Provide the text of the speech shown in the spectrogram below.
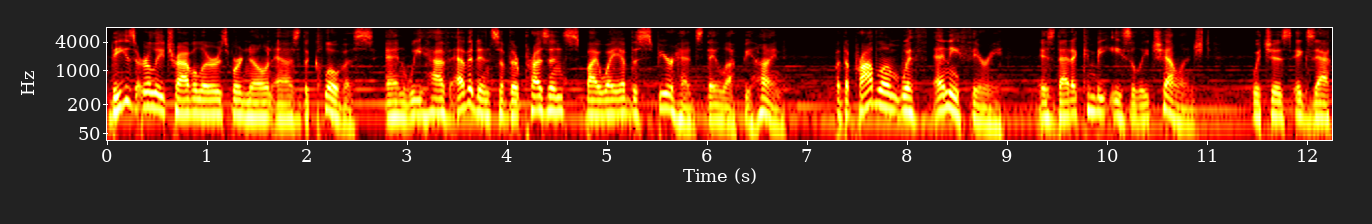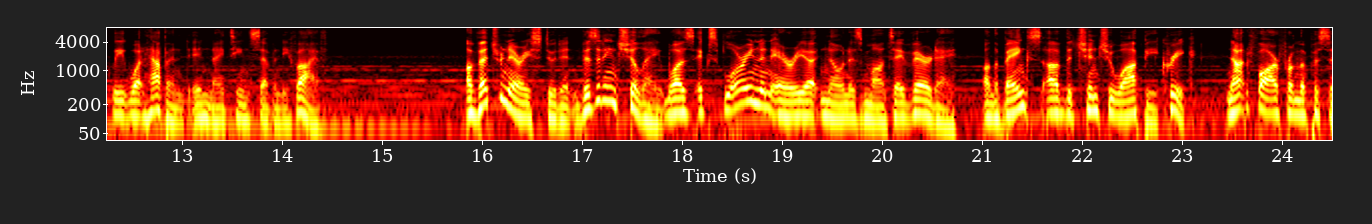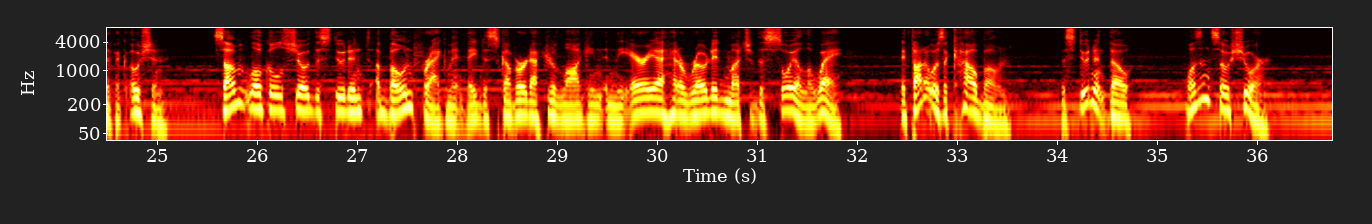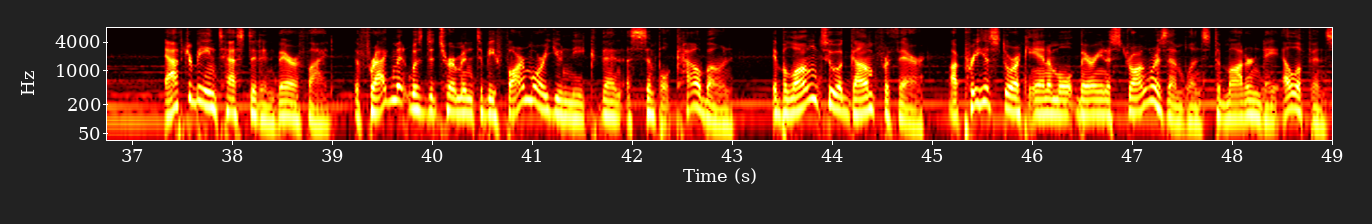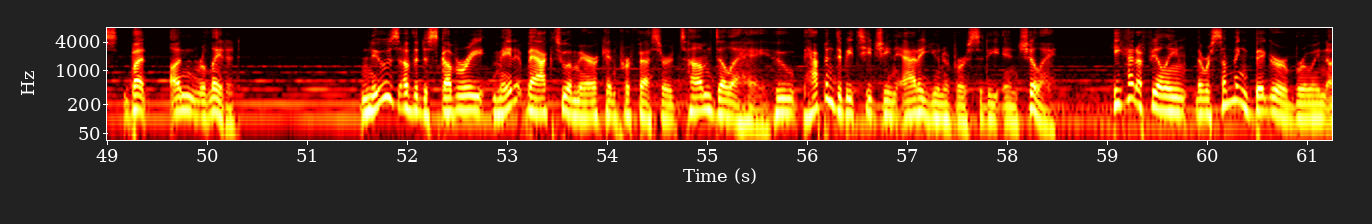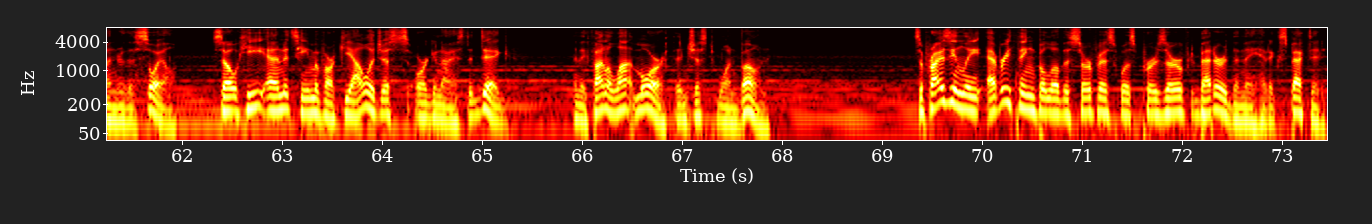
These early travelers were known as the Clovis, and we have evidence of their presence by way of the spearheads they left behind. But the problem with any theory is that it can be easily challenged, which is exactly what happened in 1975. A veterinary student visiting Chile was exploring an area known as Monte Verde on the banks of the Chinchihuapi Creek, not far from the Pacific Ocean. Some locals showed the student a bone fragment they discovered after logging in the area had eroded much of the soil away. They thought it was a cow bone. The student, though, wasn't so sure. After being tested and verified, the fragment was determined to be far more unique than a simple cow bone. It belonged to a gomphothere, a prehistoric animal bearing a strong resemblance to modern day elephants, but unrelated. News of the discovery made it back to American professor Tom Dillehay, who happened to be teaching at a university in Chile. He had a feeling there was something bigger brewing under the soil, so he and a team of archaeologists organized a dig and they found a lot more than just one bone. Surprisingly, everything below the surface was preserved better than they had expected.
